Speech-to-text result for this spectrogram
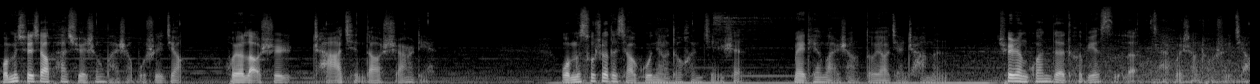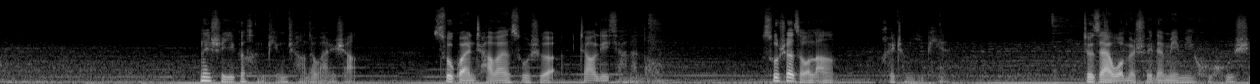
我们学校怕学生晚上不睡觉，会有老师查寝到十二点。我们宿舍的小姑娘都很谨慎，每天晚上都要检查门。确认关得特别死了，才会上床睡觉。那是一个很平常的晚上，宿管查完宿舍，照例下了楼。宿舍走廊黑成一片。就在我们睡得迷迷糊糊时，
